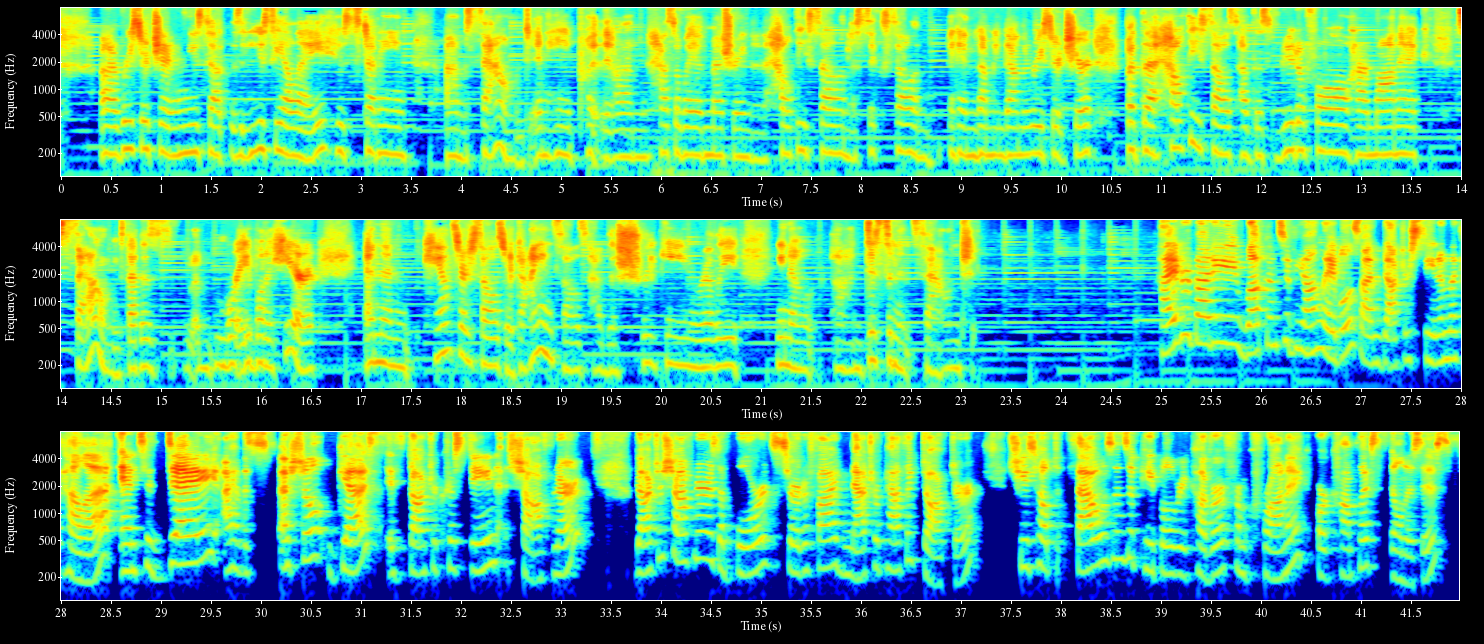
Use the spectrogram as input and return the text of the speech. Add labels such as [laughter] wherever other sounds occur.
a researcher in UCLA who's studying um, sound, and he put um, has a way of measuring a healthy cell and a sick cell. And again, dumbing down the research here, but the healthy cells have this beautiful harmonic sound that is we're able to hear, and then cancer cells or dying cells have this shrieking, really, you know, uh, dissonant sound. Hi, everybody. Welcome to Beyond Labels. I'm Dr. Sina McCullough, and today I have a special guest. It's Dr. Christine Schaffner. Dr. Schaffner is a board certified naturopathic doctor. She's helped thousands of people recover from chronic or complex illnesses.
